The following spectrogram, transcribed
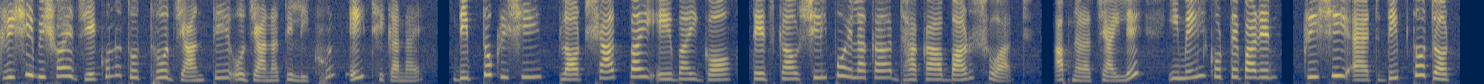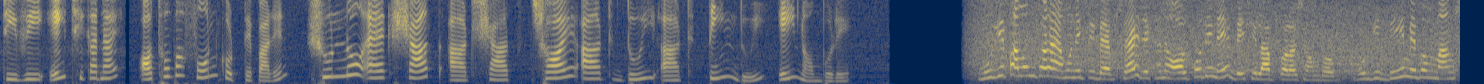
কৃষি বিষয়ে যে কোনো তথ্য জানতে ও জানাতে লিখুন এই ঠিকানায়। দীপ্ত কৃষি, প্লট সাত বাই এ বাই গ, তেজগাঁও শিল্প এলাকা, ঢাকা বারোশো আট। আপনারা চাইলে ইমেইল করতে পারেন কৃষি অ্যাট দীপ্ত ডট টিভি এই ঠিকানায় অথবা ফোন করতে পারেন শূন্য এক সাত আট সাত ছয় আট দুই আট তিন দুই এই নম্বরে। মুরগি পালন করা এমন একটি ব্যবসায় যেখানে অল্প দিনে বেশি লাভ করা সম্ভব। মুরগির ডিম এবং মাংস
